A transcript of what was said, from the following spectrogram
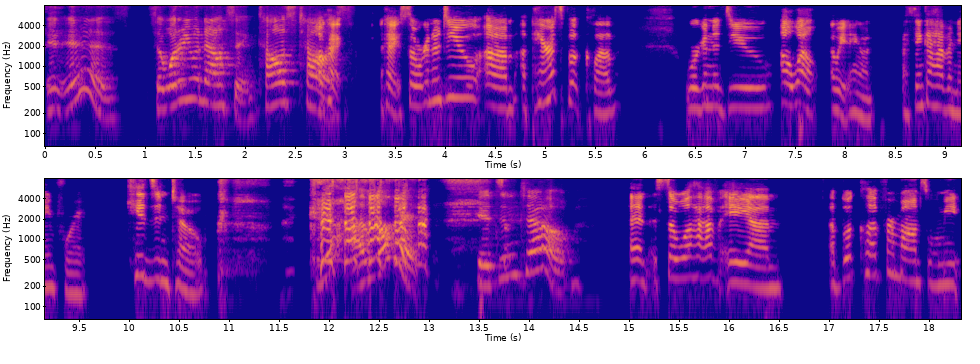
It is. So what are you announcing? Tell us. Tell Okay. us. Okay, so we're to do um, a parents book club. We're to do Oh, well, oh wait, hang on. I think I have a name for it. kids in tow. Yeah, I love it. Kids in tow. and so we'll have a um a book club for moms we'll meet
